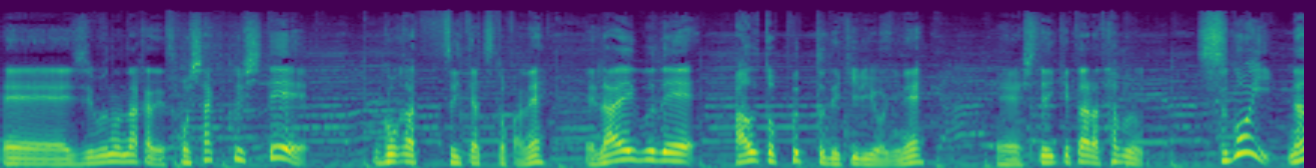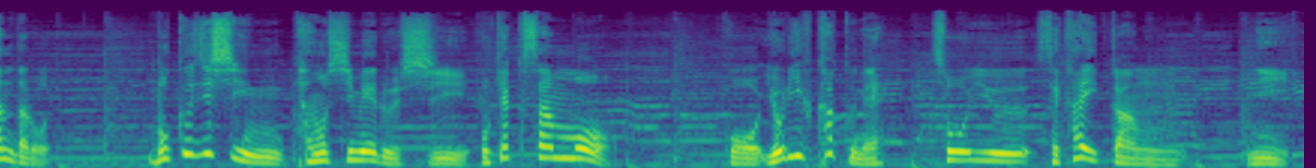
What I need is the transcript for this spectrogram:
えー自分の中で咀嚼して5月1日とかねライブでアウトプットできるようにね、えーしていけたら多分すごいなんだろう。僕自身楽しめるしお客さんもこうより深くねそういう世界観に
